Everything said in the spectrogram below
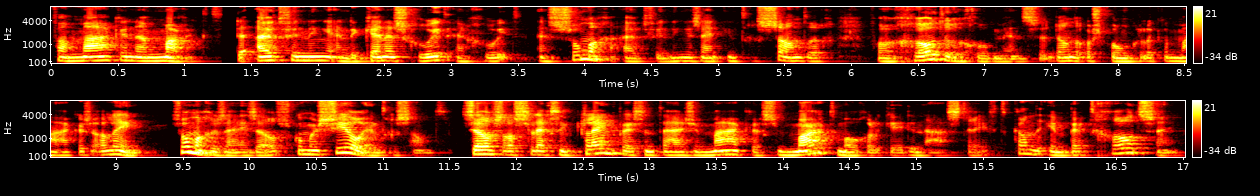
van maken naar markt. De uitvindingen en de kennis groeit en groeit en sommige uitvindingen zijn interessanter voor een grotere groep mensen dan de oorspronkelijke makers alleen. Sommige zijn zelfs commercieel interessant. Zelfs als slechts een klein percentage makers marktmogelijkheden nastreeft, kan de impact groot zijn.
